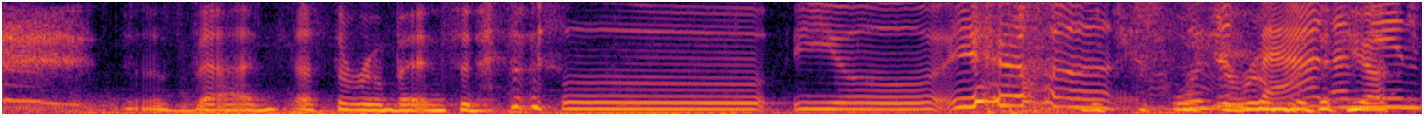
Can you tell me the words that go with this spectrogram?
It was bad. That's the Roomba incident. Ooh, ew, yeah. Was it bad? I mean,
